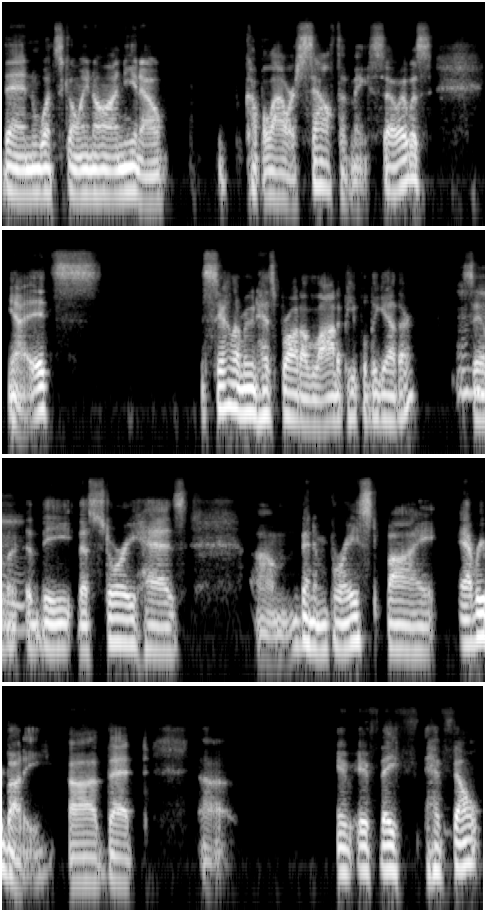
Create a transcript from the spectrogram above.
than what's going on you know a couple hours south of me so it was yeah it's sailor moon has brought a lot of people together mm-hmm. Sailor, the the story has um, been embraced by everybody uh, that uh, if, if they have felt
